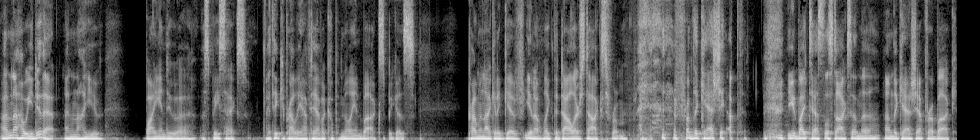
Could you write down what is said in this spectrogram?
I don't know how you do that. I don't know how you buy into a, a SpaceX I think you probably have to have a couple million bucks because probably not going to give you know like the dollar stocks from from the Cash App. you can buy Tesla stocks on the on the Cash App for a buck,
